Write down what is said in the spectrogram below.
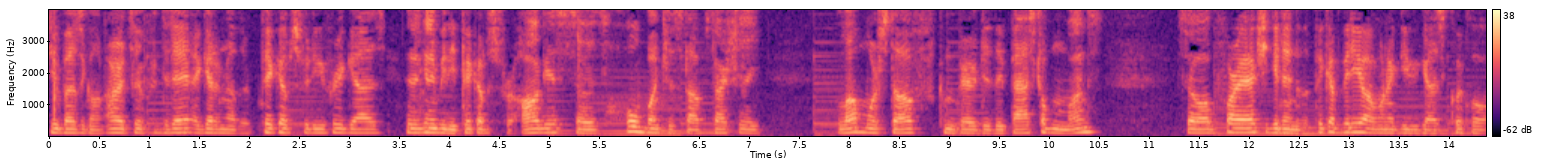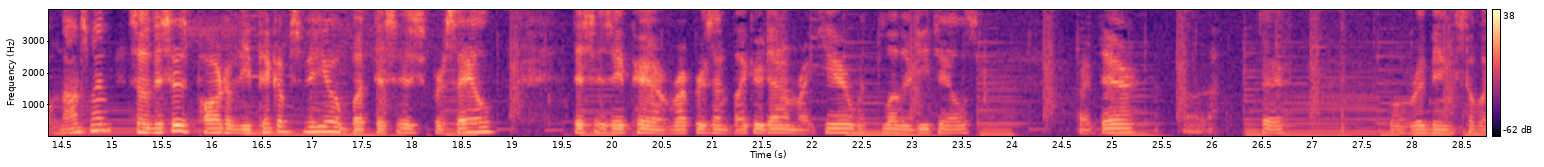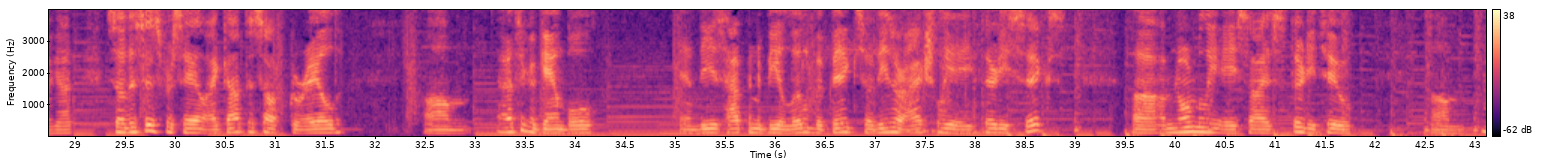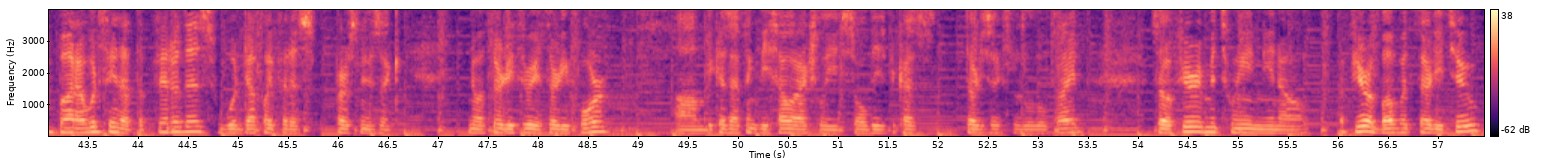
YouTube? How's it going? Alright, so for today, I got another pickups video for you guys. This is going to be the pickups for August, so it's a whole bunch of stuff. It's actually a lot more stuff compared to the past couple months. So before I actually get into the pickup video, I want to give you guys a quick little announcement. So this is part of the pickups video, but this is for sale. This is a pair of Represent Biker denim right here with leather details right there, uh, there little ribbing, stuff like that. So this is for sale. I got this off Grailed. Um, I took a gamble, and these happen to be a little bit big. So these are actually a 36. Uh, I'm normally a size 32, um, but I would say that the fit of this would definitely fit a person who's like, you know, 33 or 34. Um, because I think the seller actually sold these because 36 was a little tight. So if you're in between, you know, if you're above a 32,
